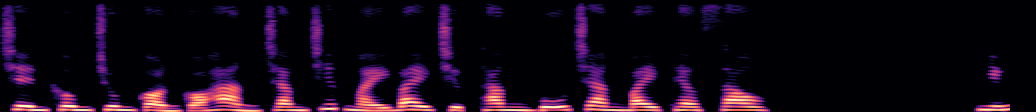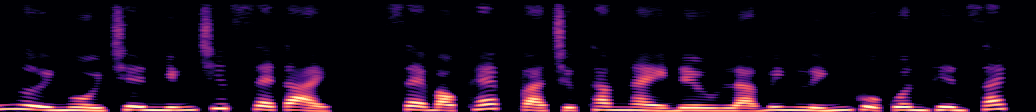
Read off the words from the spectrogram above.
trên không trung còn có hàng trăm chiếc máy bay trực thăng vũ trang bay theo sau. Những người ngồi trên những chiếc xe tải, xe bọc thép và trực thăng này đều là binh lính của quân thiên sách.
